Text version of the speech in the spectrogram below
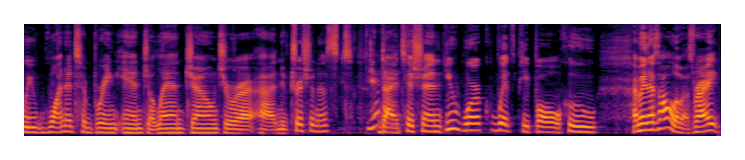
we wanted to bring in Jerlyn Jones. You're a, a nutritionist, Yes. dietitian. You work with people who, I mean, that's all of us, right?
